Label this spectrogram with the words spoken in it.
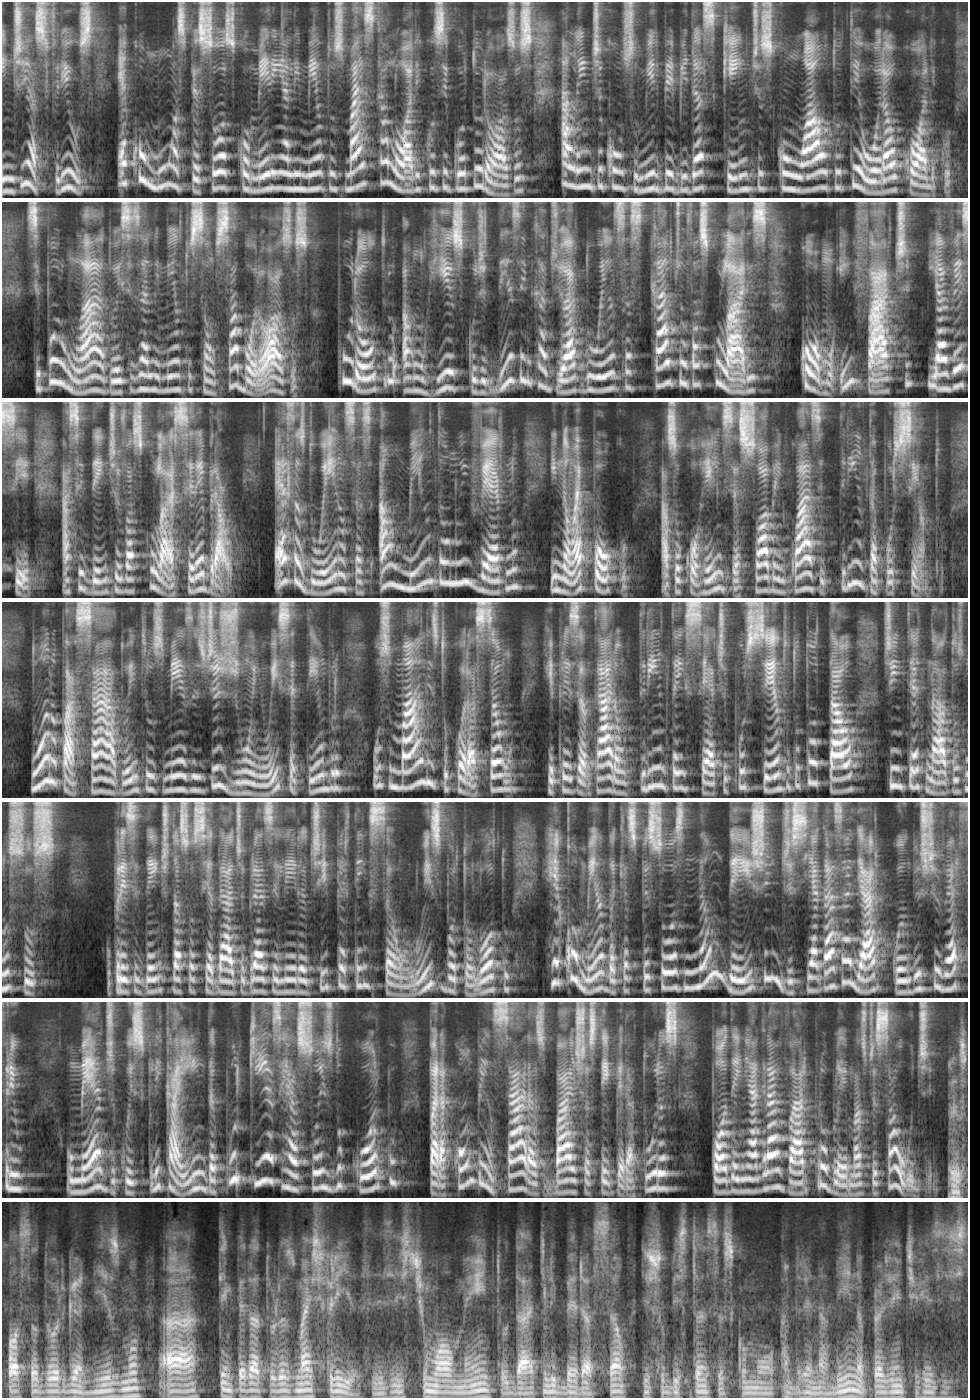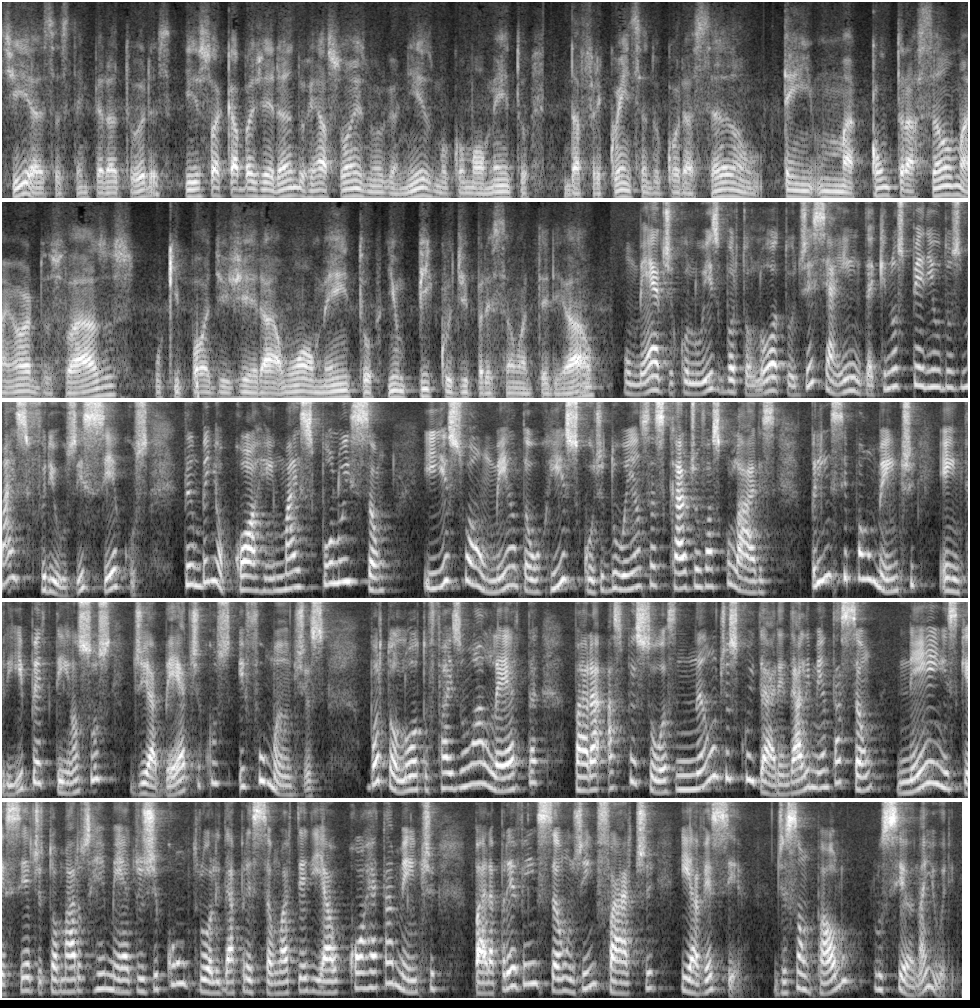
Em dias frios, é comum as pessoas comerem alimentos mais calóricos e gordurosos, além de consumir bebidas quentes com alto teor alcoólico. Se por um lado esses alimentos são saborosos, por outro, há um risco de desencadear doenças cardiovasculares como infarte e AVC, acidente vascular cerebral. Essas doenças aumentam no inverno e não é pouco. As ocorrências sobem quase 30%. No ano passado, entre os meses de junho e setembro, os males do coração representaram 37% do total de internados no SUS. O presidente da Sociedade Brasileira de Hipertensão, Luiz Bortolotto, recomenda que as pessoas não deixem de se agasalhar quando estiver frio. O médico explica ainda por que as reações do corpo para compensar as baixas temperaturas podem agravar problemas de saúde. Resposta do organismo a temperaturas mais frias. Existe um aumento da liberação de substâncias como adrenalina para a gente resistir a essas temperaturas. E isso acaba gerando reações no organismo, como aumento da frequência do coração, tem uma contração maior dos vasos, o que pode gerar um aumento e um pico de pressão arterial. O médico Luiz Bortolotto disse ainda que nos períodos mais frios e secos também ocorre mais poluição e isso aumenta o risco de doenças cardiovasculares, principalmente entre hipertensos, diabéticos e fumantes. Bortolotto faz um alerta para as pessoas não descuidarem da alimentação, nem esquecer de tomar os remédios de controle da pressão arterial corretamente para prevenção de infarte e AVC. De São Paulo, Luciana Yuri.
